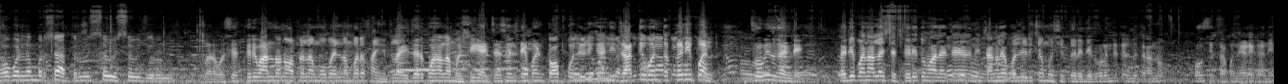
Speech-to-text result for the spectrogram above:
मोबाईल नंबर शहात्तर वीस सव्वीस सव्वीस झिरो नऊ. बरोबर शेतकरी बांधवांनो आपल्याला मोबाईल नंबर सांगितला आहे. जर कोणाला म्हशी घ्यायची असेल ते पण टॉप क्वालिटीचे आणि जातीवंत कधी पण चोवीस घंटे. कधी पण आला शेतकरी तुम्हाला त्या आणि चांगल्या क्वालिटीच्या म्हशी खरेदी करून देतील मित्रांनो. पाहू शकता आपण या ठिकाणी.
